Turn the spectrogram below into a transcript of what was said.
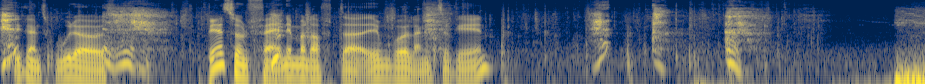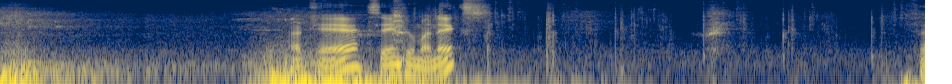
Sieht ganz gut aus. Ich bin jetzt so ein Fan, immer da, da irgendwo lang zu gehen. Sehen tun wir nix. So.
